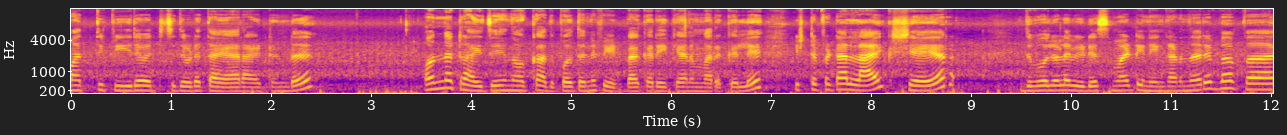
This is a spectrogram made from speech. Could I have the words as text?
മത്തി പീര വറ്റിച്ചത് ഇവിടെ തയ്യാറായിട്ടുണ്ട്. ഒന്ന് ട്രൈ ചെയ്ത് നോക്കുക അതുപോലെ തന്നെ ഫീഡ്ബാക്ക് അറിയിക്കാനും മറക്കല്ലേ. ഇഷ്ടപ്പെട്ടാൽ ലൈക്ക് ഷെയർ. ഇതുപോലുള്ള വീഡിയോസുമായിട്ട് ഇനിയും കാണുന്നവരെ ബൈ.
